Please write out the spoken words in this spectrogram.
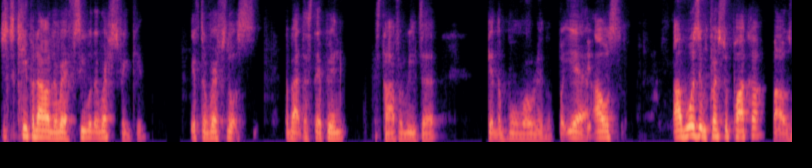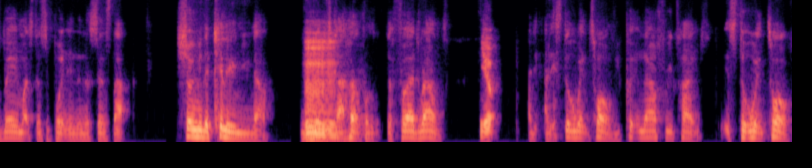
just- keep an eye on the ref. See what the ref's thinking. If the ref's not about to step in, it's time for me to get the ball rolling. But yeah, I was I was impressed with Parker, but I was very much disappointed in the sense that show me the killer in you now. You got this Mm. guy hurt from the third round Yep. and, it- and it still went 12. You put him down three times, it still went 12.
